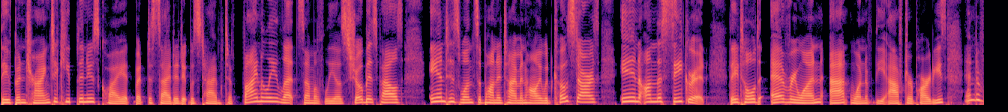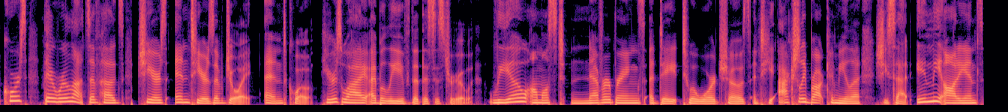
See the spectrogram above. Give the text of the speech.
They've been trying to keep the news quiet, but decided it was time to finally let some of Leo's showbiz pals and his Once Upon a Time in Hollywood co stars in on the secret. They told everyone at one of the after parties, and of course, there were lots of hugs, cheers, and tears of joy. End quote. Here's why I believe that this is true. Leo almost never brings a date to award shows, and he actually brought Camila. She sat in the audience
